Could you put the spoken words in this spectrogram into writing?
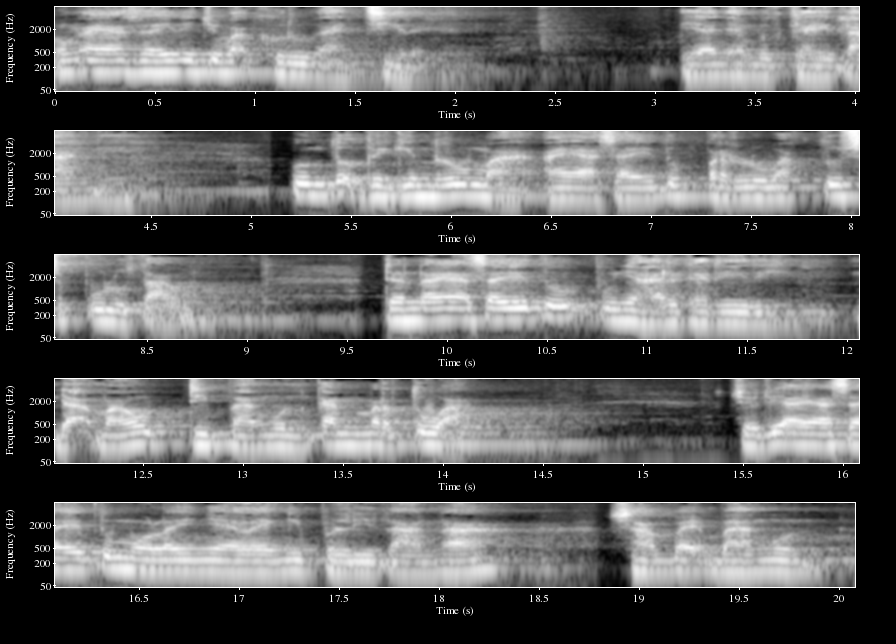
Wong ayah saya ini cuma guru ngaji. Ya nyambut nih. Untuk bikin rumah ayah saya itu perlu waktu 10 tahun. Dan ayah saya itu punya harga diri, tidak mau dibangunkan mertua. Jadi ayah saya itu mulai nyelengi beli tanah, sampai bangun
